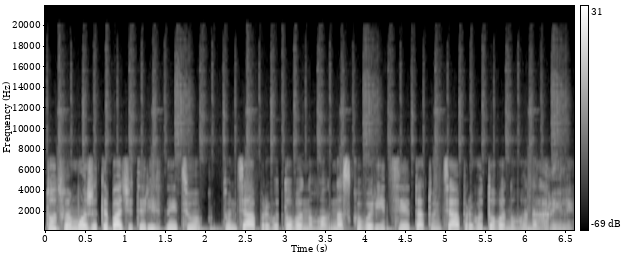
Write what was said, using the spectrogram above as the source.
Тут ви можете бачити різницю тунця приготованого на сковорідці та тунця приготованого на грилі.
